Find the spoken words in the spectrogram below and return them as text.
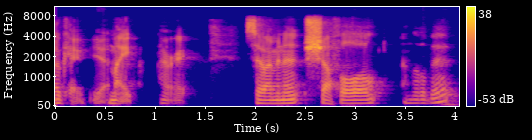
Okay yeah. Mike. All right. So i'm going to shuffle a little bit.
